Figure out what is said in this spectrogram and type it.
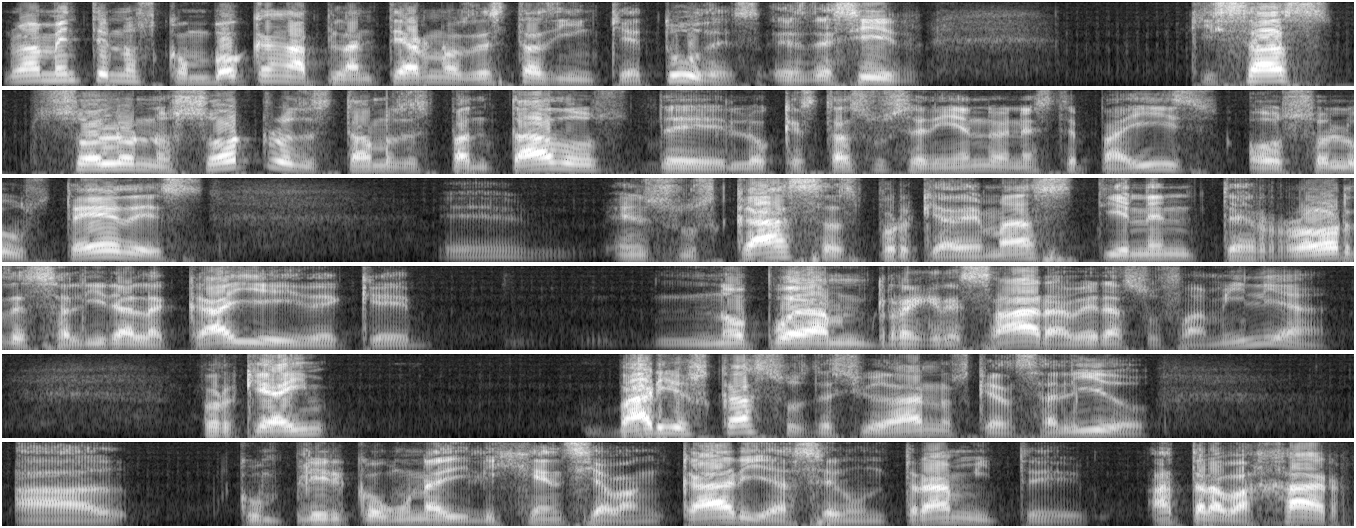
nuevamente nos convocan a plantearnos estas inquietudes. Es decir, quizás solo nosotros estamos espantados de lo que está sucediendo en este país, o solo ustedes, eh, en sus casas, porque además tienen terror de salir a la calle y de que no puedan regresar a ver a su familia. Porque hay varios casos de ciudadanos que han salido a cumplir con una diligencia bancaria, hacer un trámite, a trabajar,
